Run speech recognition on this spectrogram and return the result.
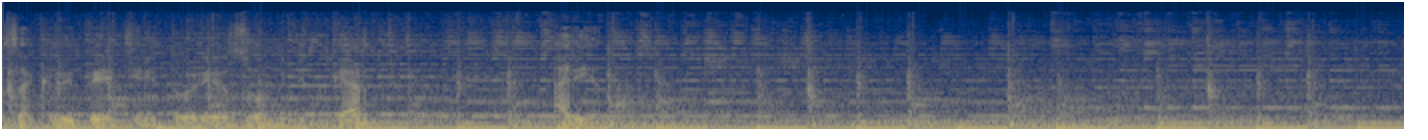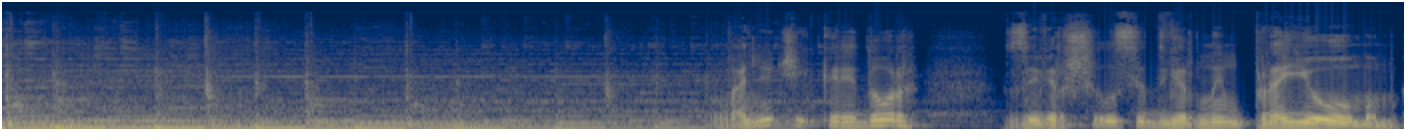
Закрытая территория зоны Вингард. Арена. Вонючий коридор завершился дверным проемом,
